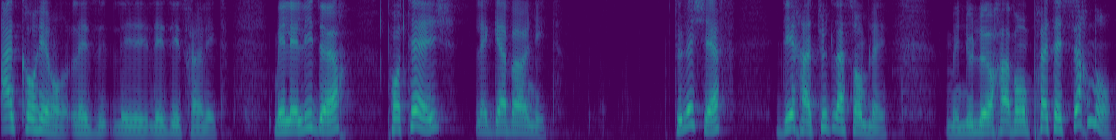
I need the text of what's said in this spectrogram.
incohérents, les, Israélites. Mais les leaders protègent les Gabaonites. Tous les chefs dirent à toute l'assemblée, mais nous leur avons prêté serment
